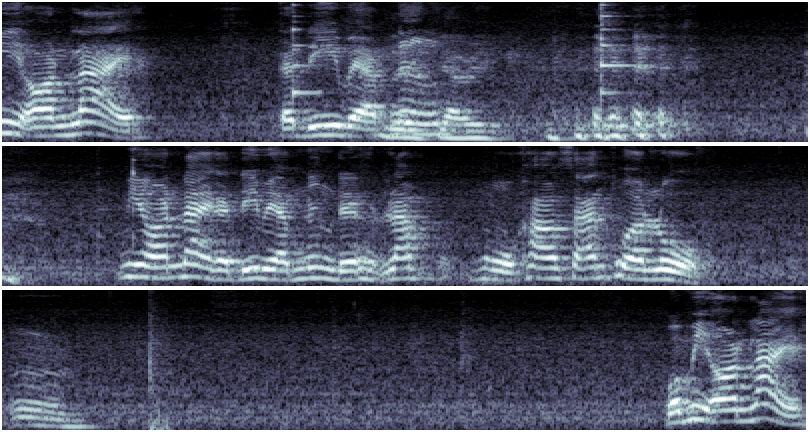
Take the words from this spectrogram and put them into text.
มีออนไลน์ก็ดีแบบหนึง Reykjavik. มีออนไลน์ก็ดีแบบหนึงเดี๋ยวรับหูข่าวสารทั่วโลก อืมบ่มีออนไลน์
